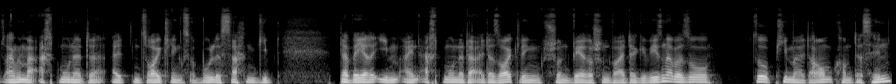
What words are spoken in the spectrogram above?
sagen wir mal, acht Monate alten Säuglings, obwohl es Sachen gibt, da wäre ihm ein acht Monate alter Säugling schon, wäre schon weiter gewesen, aber so, so Pi mal Daumen kommt das hin.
